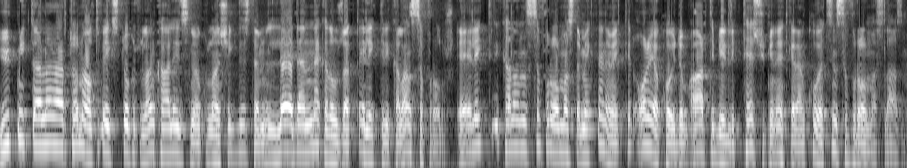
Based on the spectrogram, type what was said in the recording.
Yük miktarları artı 16 ve eksi 9 olan KL cisimine kullanılan şekli sisteminin L'den ne kadar uzakta elektrik alan 0 olur. E, elektrik alanın 0 olması demek ne demektir? Oraya koyduğum artı birlik test yükünü etkilenen kuvvetin 0 olması lazım.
